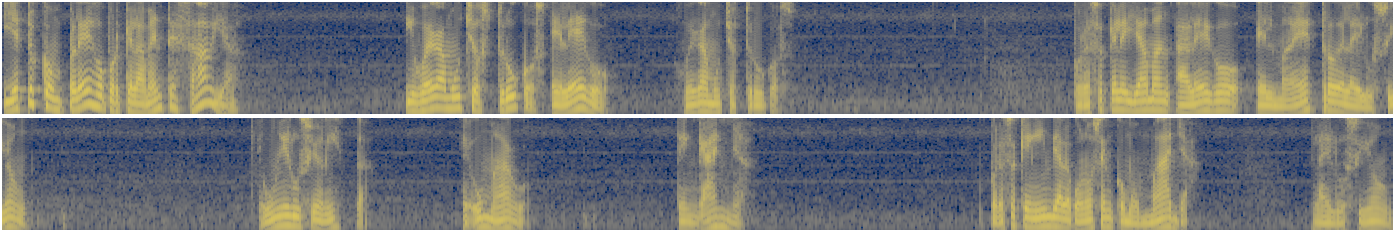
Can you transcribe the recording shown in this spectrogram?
Y esto es complejo porque la mente es sabia y juega muchos trucos. El ego juega muchos trucos. Por eso es que le llaman al ego el maestro de la ilusión. Es un ilusionista. Es un mago. Te engaña. Por eso es que en India lo conocen como Maya. La ilusión.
